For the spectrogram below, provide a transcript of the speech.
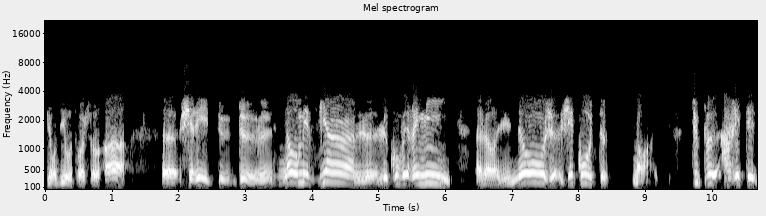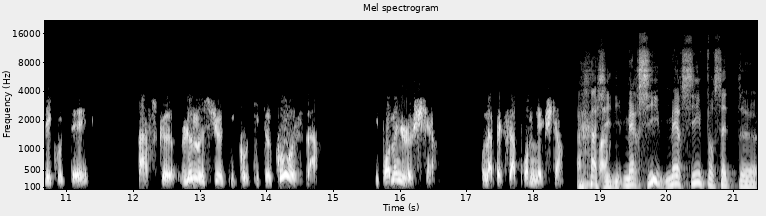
Puis on dit autre chose. Ah, euh, chérie, tu, tu- euh, non mais viens, le, le couvert est mis. Alors il dit non, j'écoute. Non, tu peux arrêter d'écouter parce que le monsieur qui te cause là, il promène le chien. On appelle ça promener le chien. Ah, Voilà. génial. Merci, merci pour cette, euh,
